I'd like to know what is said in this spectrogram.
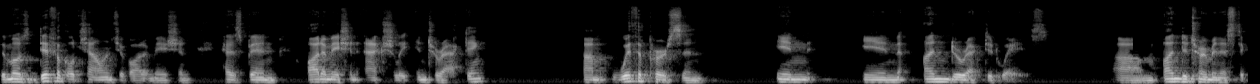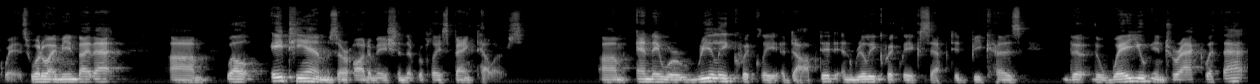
the most difficult challenge of automation has been automation actually interacting um, with a person in in undirected ways, um, undeterministic ways. What do I mean by that? Um, well, ATMs are automation that replace bank tellers. Um, and they were really quickly adopted and really quickly accepted because the, the way you interact with that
